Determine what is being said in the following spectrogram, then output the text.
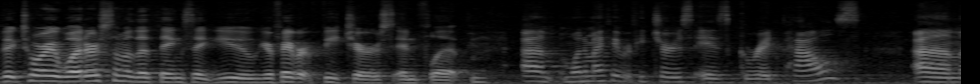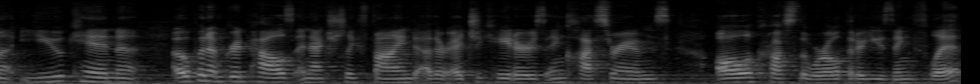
Victoria, what are some of the things that you, your favorite features in Flip? Um, one of my favorite features is Grid Pals. Um, you can open up Grid Pals and actually find other educators in classrooms all across the world that are using Flip,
